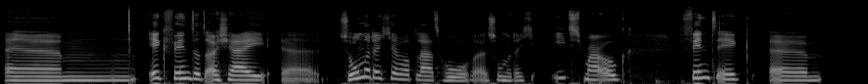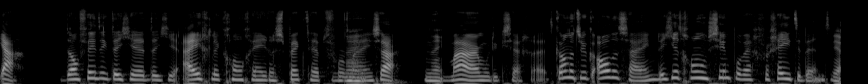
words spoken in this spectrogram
Ehm, ik vind dat als jij, eh, zonder dat je wat laat horen, zonder dat je iets, maar ook, vind ik, ehm, ja, dan vind ik dat je, dat je eigenlijk gewoon geen respect hebt voor Nee. mijn zaak. Nee. Maar moet ik zeggen, het kan natuurlijk altijd zijn dat je het gewoon simpelweg vergeten bent. Ja.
